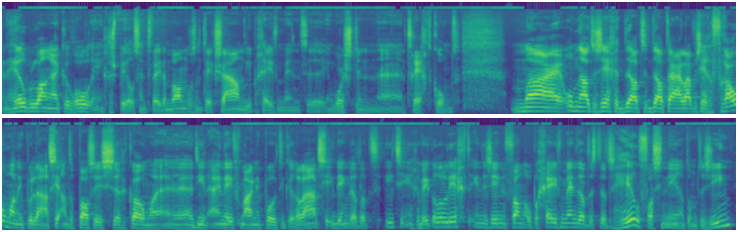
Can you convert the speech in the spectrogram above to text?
een heel belangrijke rol in gespeeld. Zijn tweede man was een Texaan die op een gegeven moment in Washington terechtkomt. Maar om nou te zeggen dat, dat daar, laten we zeggen, vrouwenmanipulatie aan te pas is eh, gekomen, uh, die een einde heeft gemaakt in een politieke relatie, ik denk dat dat iets ingewikkelder ligt. In de zin van op een gegeven moment, dat is, dat is heel fascinerend om te zien.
